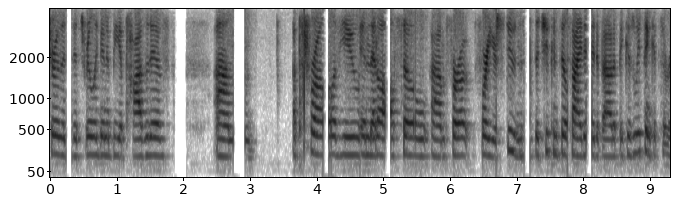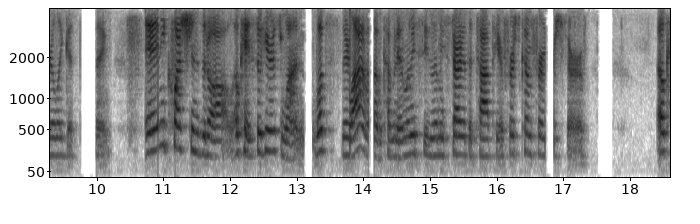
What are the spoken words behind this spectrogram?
sure that it's really going to be a positive um, for all of you and that also um, for, for your students that you can feel excited about it because we think it's a really good thing. Any questions at all? Okay, so here's one. Whoops, there's a lot of them coming in. Let me see. Let me start at the top here. First come, first serve. Okay.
